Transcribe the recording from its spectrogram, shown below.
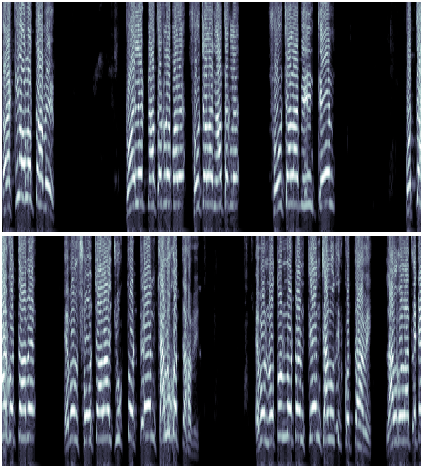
তারা কি অবস্থা হবে? টয়লেট না থাকলে পারে, শৌচালয় না থাকলে। শৌচালয়বিহীন ট্রেন প্রত্যাহার করতে হবে। এবং শৌচালয় যুক্ত ট্রেন চালু করতে হবে। এবং নতুন নতুন ট্রেন চালু করতে হবে। লালগোলা থেকে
